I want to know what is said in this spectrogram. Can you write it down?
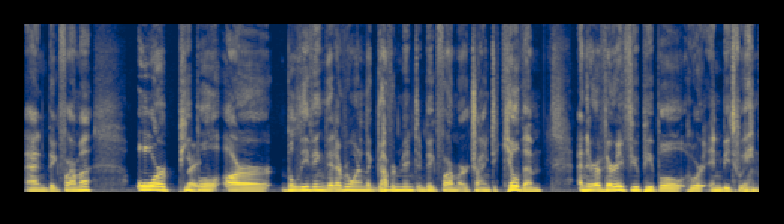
and big pharma or people right. are believing that everyone in the government and big pharma are trying to kill them and there are very few people who are in between.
